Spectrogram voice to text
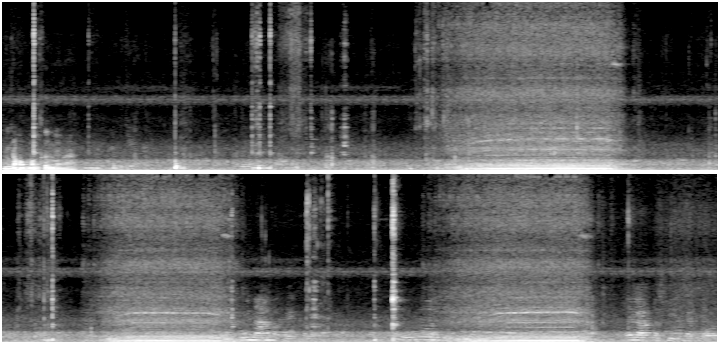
อ นี่หกโมงครึ่งเลยมั้ยอุ้ยน้ำมาเล้วได้รับกระสีแค่ร้อย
